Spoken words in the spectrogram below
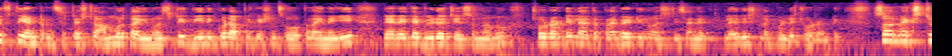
fifth entrance test Amrita university. దీనికి కూడా అప్లికేషన్స్ ఓపెన్ అయినాయి. నేనైతే వీడియో చేస్తున్నాను. చూడండి లేకపోతే ప్రైవేట్ యూనివర్సిటీస్ అనే ప్లేలిస్ట్లోకి వెళ్ళి చూడండి. సో నెక్స్ట్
